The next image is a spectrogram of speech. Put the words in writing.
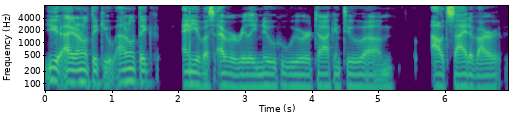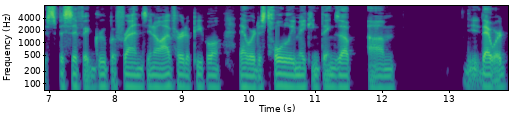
you, I don't think you. I don't think any of us ever really knew who we were talking to. Um, outside of our specific group of friends. You know, I've heard of people that were just totally making things up. Um, that were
